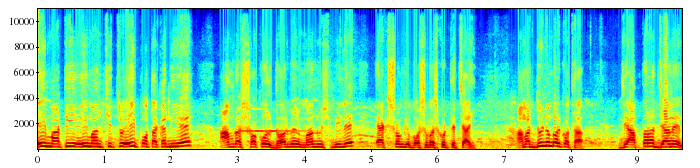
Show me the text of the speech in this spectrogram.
এই মাটি, এই মানচিত্র, এই পতাকা নিয়ে আমরা সকল ধর্মের মানুষ মিলে একসঙ্গে বসবাস করতে চাই। আমার দুই নম্বর কথা, যে আপনারা জানেন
